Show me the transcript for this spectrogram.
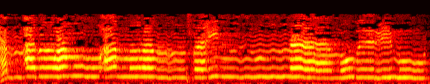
أم أبرموا أمرا فإنا مبرمون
